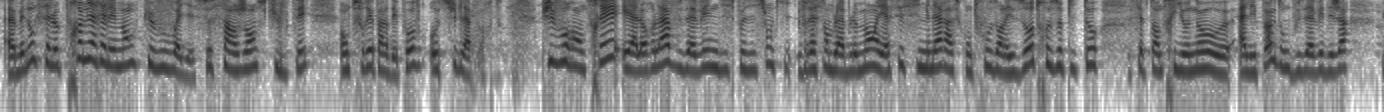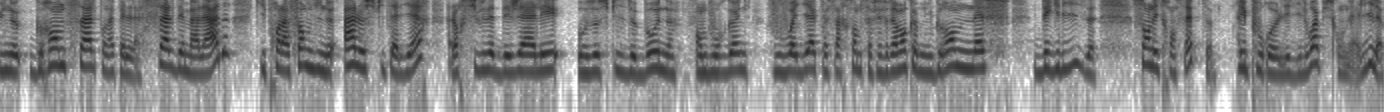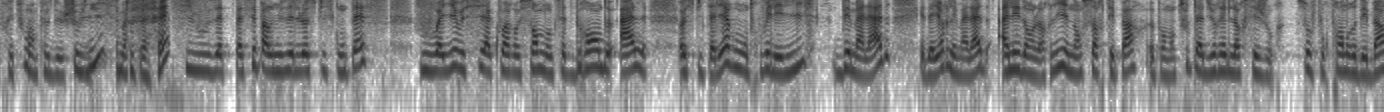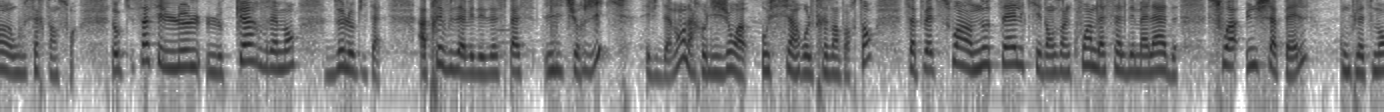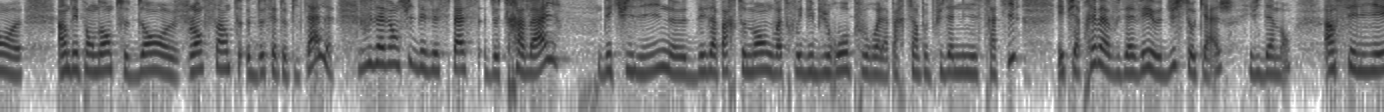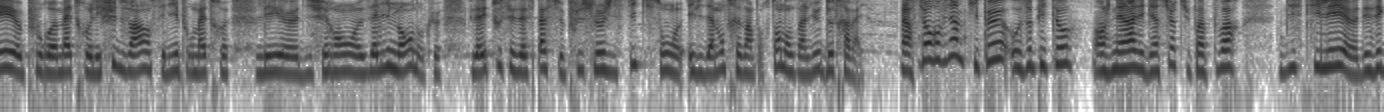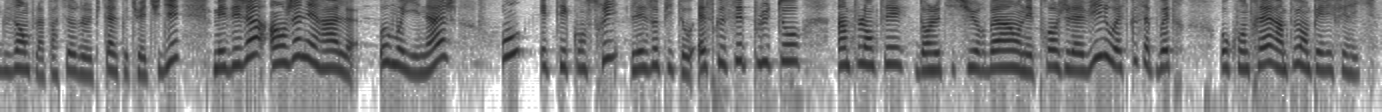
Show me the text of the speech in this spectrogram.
Euh, mais donc c'est le premier élément que vous voyez, ce Saint Jean sculpté entouré par des pauvres au-dessus de la porte. Puis vous rentrez et alors là, vous avez une disposition qui vraisemblablement est assez similaire à ce qu'on trouve dans les autres hôpitaux septentrionaux euh, à l'époque. Donc vous avez déjà une grande salle qu'on appelle la salle des malades qui prend la forme d'une halle hospitalière. Alors si vous êtes déjà allé aux hospices de Beaune en Bourgogne, vous voyez à quoi ça ressemble. Ça fait vraiment comme une grande nef d'église sans les transepts. Et pour euh, les Lillois, puisqu'on est à Lille, après tout, un peu de chauvinisme. Tout à fait. Si vous êtes passé par le musée de l'Hospice Comtesse, vous voyez aussi à quoi ressemble donc cette grande halle hospitalière où on trouvait les lits des malades. Et d'ailleurs, les malades allaient dans leur lit et n'en sortaient pas euh, pendant toute la durée de leur séjour, sauf pour prendre des bains ou certains soins. Donc ça, c'est le, le cœur vraiment de l'hôpital. Après, vous avez des espaces liturgiques, évidemment. La religion a aussi un rôle très important. Ça peut être soit un hôtel qui est dans un coin de la salle des malades, soit une chapelle complètement euh, indépendante dans euh, l'enceinte de cet hôpital. Vous avez ensuite des espaces de travail, des cuisines, euh, des appartements on va trouver des bureaux pour la partie un peu plus administrative. Et puis après, bah, vous avez du stockage, évidemment. Un cellier pour mettre les fûts de vin, un cellier pour mettre les différents aliments. Donc vous avez tous ces espaces plus logistiques qui sont évidemment très importants dans un lieu de travail. Alors si on revient un petit peu aux hôpitaux en général, et bien sûr tu vas pouvoir distiller euh, des exemples à partir de l'hôpital que tu as étudié, mais déjà en général au Moyen Âge, où étaient construits les hôpitaux? Est-ce que c'est plutôt implanté dans le tissu urbain, on est proche de la ville, ou est-ce que ça pouvait être au contraire un peu en périphérie?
